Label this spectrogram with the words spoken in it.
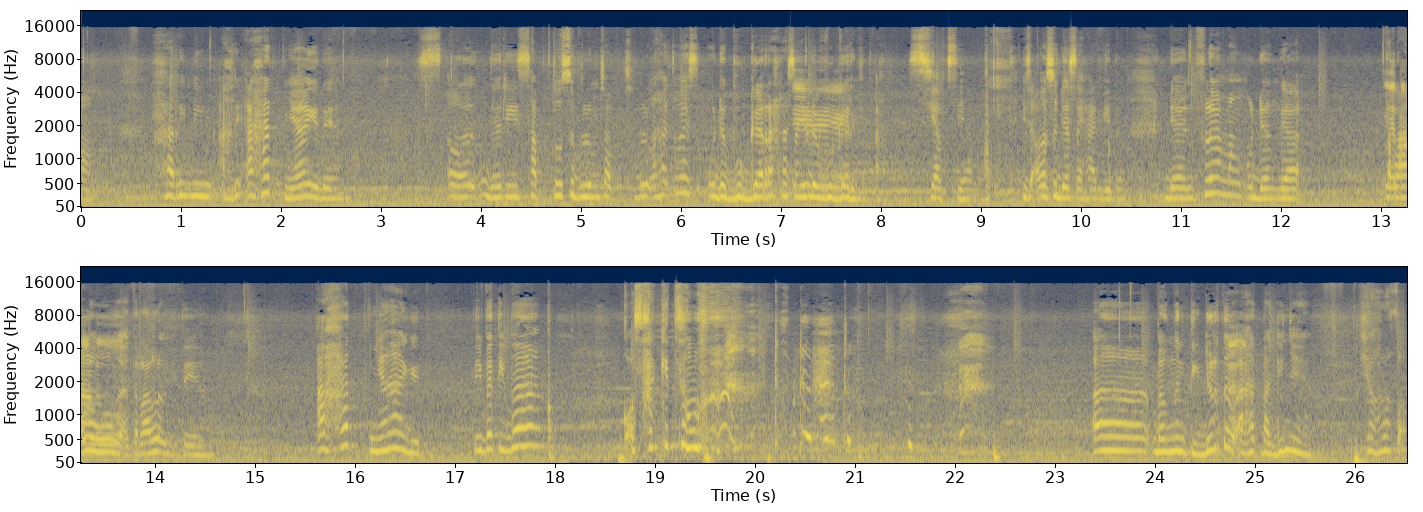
Oh, hari Ming hari Ahadnya gitu ya Eh, dari Sabtu sebelum Sabtu sebelum Ahad tuh wes udah bugar rasanya Iya, udah iya. bugar gitu. Ah, siap siap. Insya Allah sudah sehat gitu. Dan flu memang udah nggak Nggak terlalu terlalu. nggak terlalu gitu ya. Ahadnya gitu. Tiba-tiba kok sakit semua? Eh, bangun tidur tuh ahad paginya ya? Ya Allah kok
